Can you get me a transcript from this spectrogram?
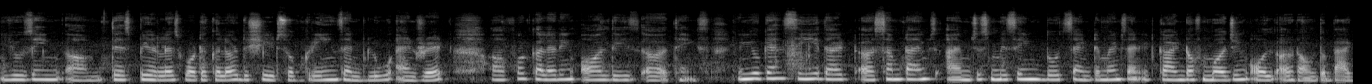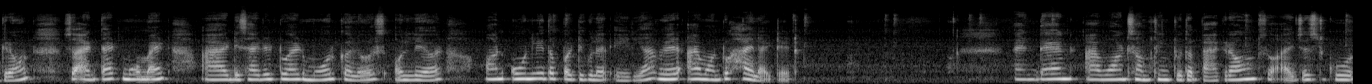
using um, this peerless watercolor the shades of greens and blue and red uh, for coloring all these uh, things. You can see that uh, sometimes I'm just missing those sentiments and it kind of merging all around the background. So at that moment I decided to add more colors or layer on only the particular area where I want to highlight it and then I want something to the background. So I just go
